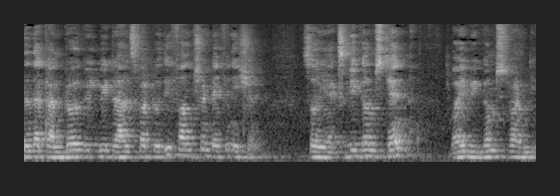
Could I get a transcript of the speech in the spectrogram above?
then the control will be transferred to the function definition. So x becomes 10, y becomes 20.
